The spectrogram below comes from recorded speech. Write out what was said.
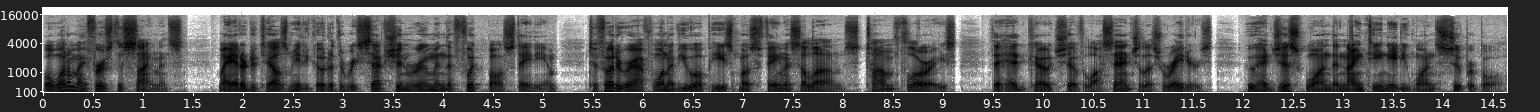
Well, one of my first assignments, my editor tells me to go to the reception room in the football stadium to photograph one of UOP's most famous alums, Tom Flores, the head coach of Los Angeles Raiders, who had just won the 1981 Super Bowl.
